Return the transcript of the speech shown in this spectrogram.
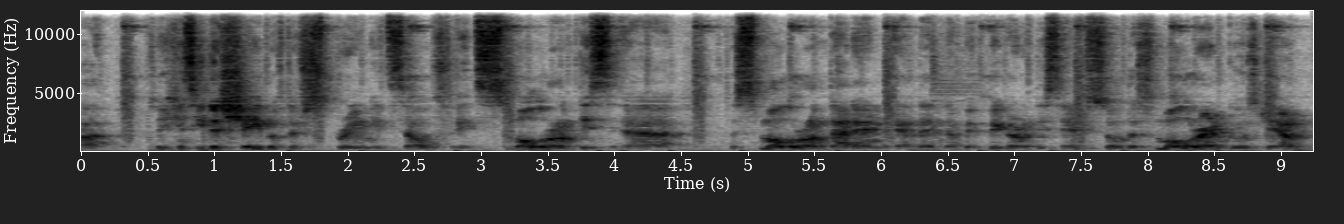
Uh, so you can see the shape of the spring itself. It's smaller on this, uh, the smaller on that end and then a bit bigger on this end. So the smaller end goes down.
